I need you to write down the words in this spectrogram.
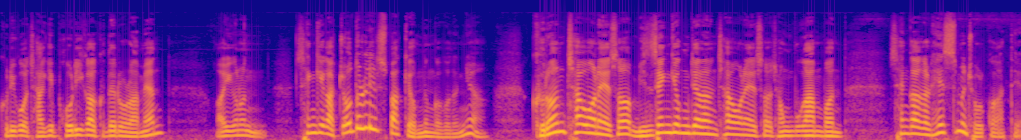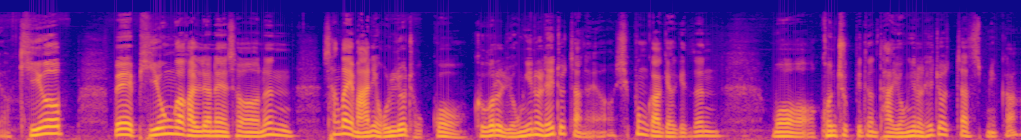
그리고 자기 보리가 그대로라면 아 이거는 생계가 쪼들릴 수밖에 없는 거거든요. 그런 차원에서 민생 경제라는 차원에서 정부가 한번 생각을 했으면 좋을 것 같아요. 기업의 비용과 관련해서는 상당히 많이 올려줬고 그거를 용인을 해줬잖아요. 식품 가격이든 뭐 건축비든 다 용인을 해줬지 않습니까?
